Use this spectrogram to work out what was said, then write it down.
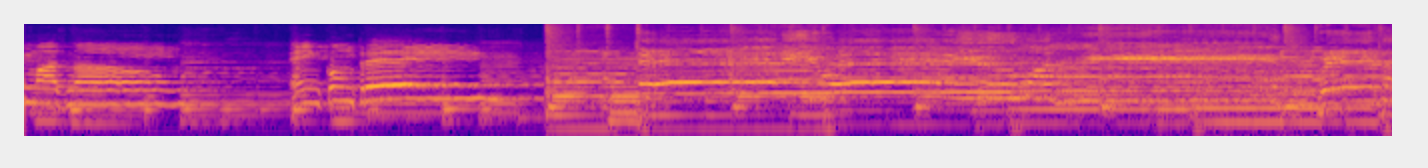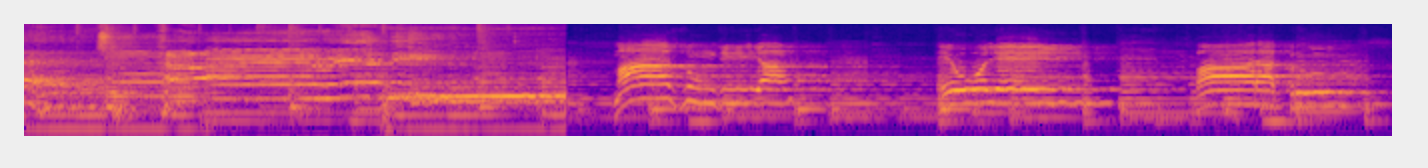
mas não encontrei. Mas um dia eu olhei para a cruz,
